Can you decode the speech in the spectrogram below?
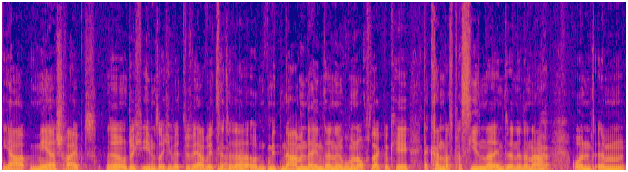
ja mehr schreibt ne? und durch eben solche Wettbewerbe etc. und mit Namen dahinter, ne? wo man auch sagt, okay, da kann was passieren dahinter, ne, danach. Ja. Und ähm,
